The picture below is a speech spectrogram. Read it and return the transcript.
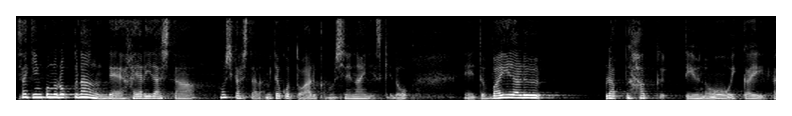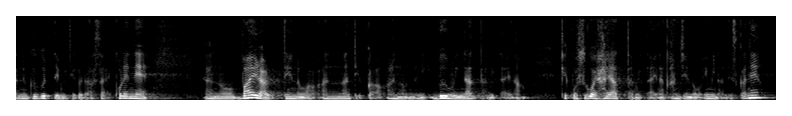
最近このロックダウンで流行りだしたもしかしたら見たことあるかもしれないんですけど、えーと、バイラルラップハックっていうのを一回あのググってみてください。これねあのバイラルっていうのはあのなんていうかあの何ブームになったみたいな結構すごい流行ったみたいな感じの意味なんですかね。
